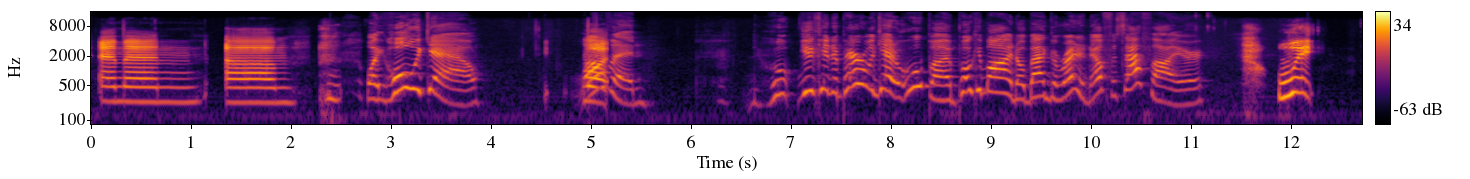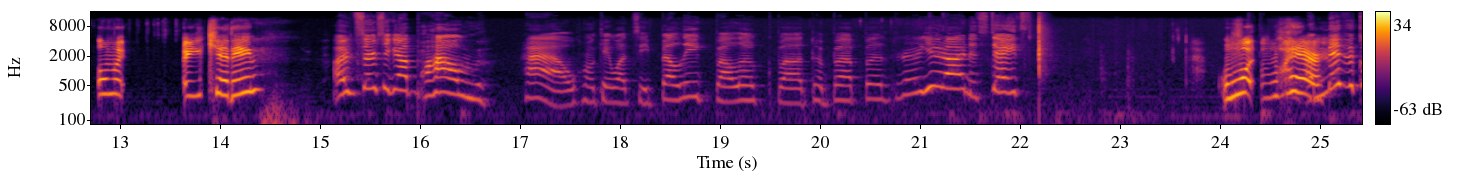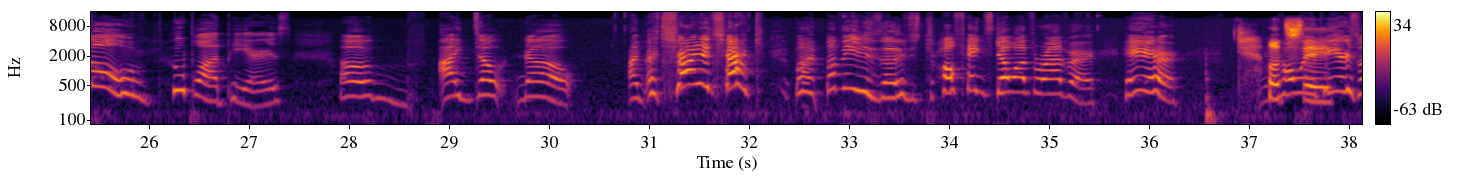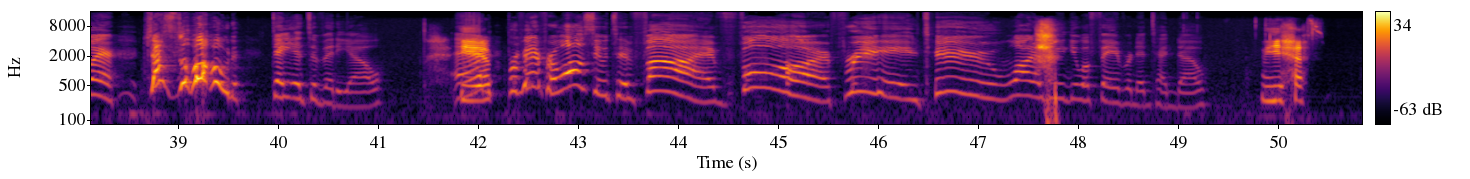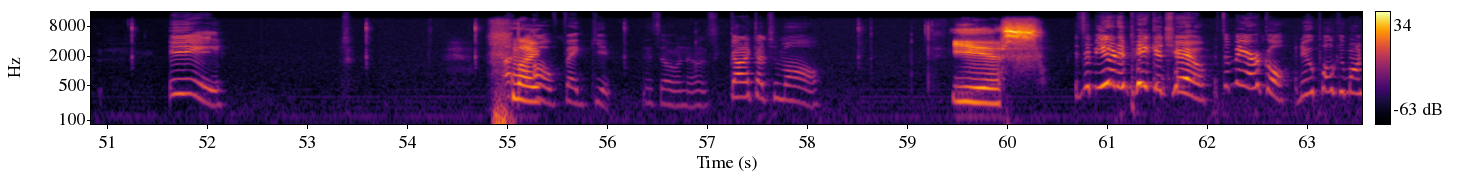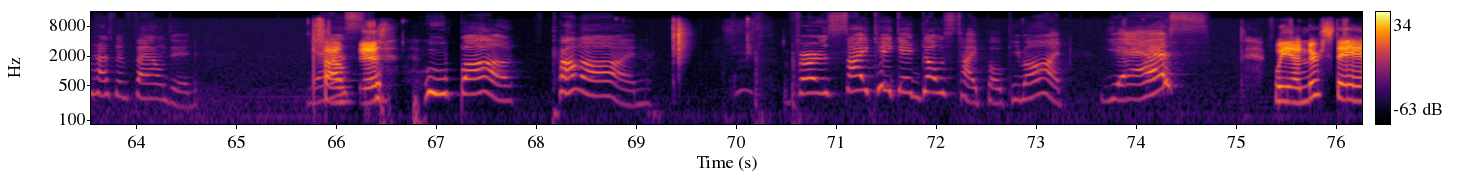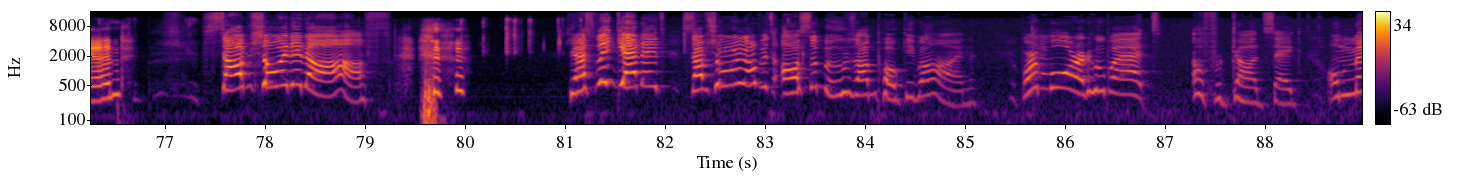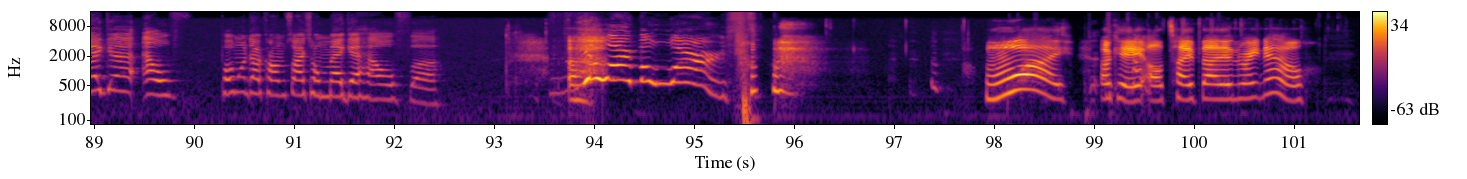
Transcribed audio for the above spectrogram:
and then um, like, holy cow. What? Well you can apparently get Hoopa in Pokemon Omega Ruby and Alpha Sapphire. wait, oh my, are you kidding? I'm searching up how. How? Okay, let's see. Belik, Baluk, but, but, but, the United States. What? A Where? mythical Hoopa appears. Um, I don't know. I'm, I'm trying to check, but puppies, uh, all things go on forever. Here. Let's see. appears where just load. Date it's a video. And Yep. prepare for lawsuits in five, four, three, two, one. I'm doing you a favor, Nintendo. Yes. E. Uh, My oh, thank you. That's all knows. Gotta catch them all. yes. It's a mutant Pikachu! It's a miracle! A new Pokemon has been founded. Yes. Found it. Hoopa! Come on! First Psychic and Ghost type Pokemon. Yes! We understand. Stop showing it off! Yes, we get it! Stop showing off its awesome moves on Pokemon. We're more at Hoopa at, oh, for God's sake, Omega Elf, Pokemon.com slash Omega Health. Uh, you are the worst! Why? Okay, I'll type that in right now.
